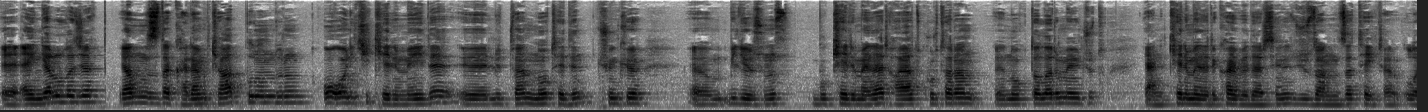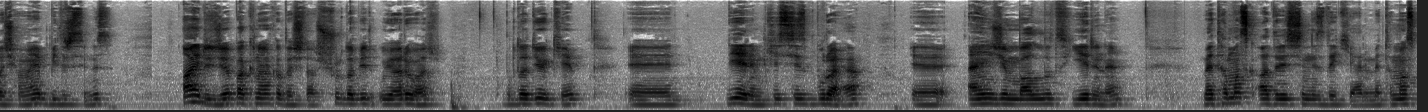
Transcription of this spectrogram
e, engel olacak. Yanınızda kalem kağıt bulundurun. O 12 kelimeyi de e, lütfen not edin. Çünkü e, biliyorsunuz bu kelimeler hayat kurtaran e, noktaları mevcut. Yani kelimeleri kaybederseniz cüzdanınıza tekrar ulaşamayabilirsiniz. Ayrıca bakın arkadaşlar şurada bir uyarı var. Burada diyor ki e, diyelim ki siz buraya e, Engine Wallet yerine Metamask adresinizdeki yani Metamask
